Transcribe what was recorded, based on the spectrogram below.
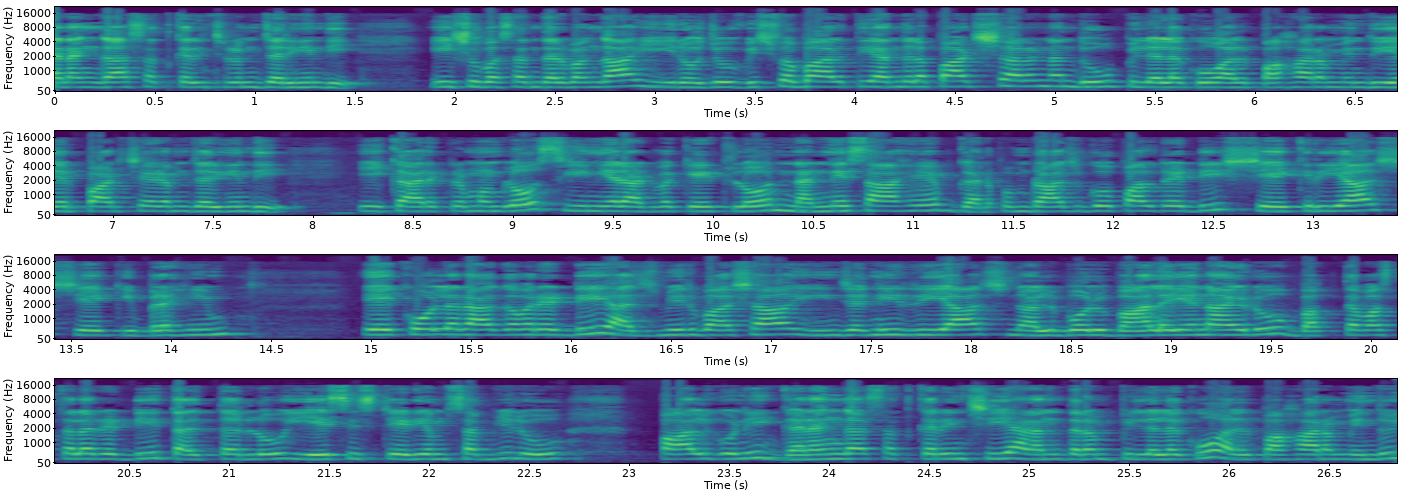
ఘనంగా సత్కరించడం జరిగింది. ఈ శుభ సందర్భంగా ఈ రోజు విశ్వభారతి అందుల పాఠశాల నందు పిల్లలకు అల్పాహారం విందు ఏర్పాటు చేయడం జరిగింది. ఈ కార్యక్రమంలో సీనియర్ అడ్వకేట్లో నన్నె సాహెబ్ గణపం రాజగోపాల్ రెడ్డి షేక్ రియాజ్ షేక్ ఇబ్రహీం ఏకోళ్ళ రాఘవరెడ్డి అజ్మీర్ బాషా ఇంజనీర్ రియాజ్ నల్బోలు బాలయ్య నాయుడు భక్తవస్తల రెడ్డి తదితరులు ఏసీ స్టేడియం సభ్యులు పాల్గొని ఘనంగా సత్కరించి అనంతరం పిల్లలకు అల్పాహారం విందు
